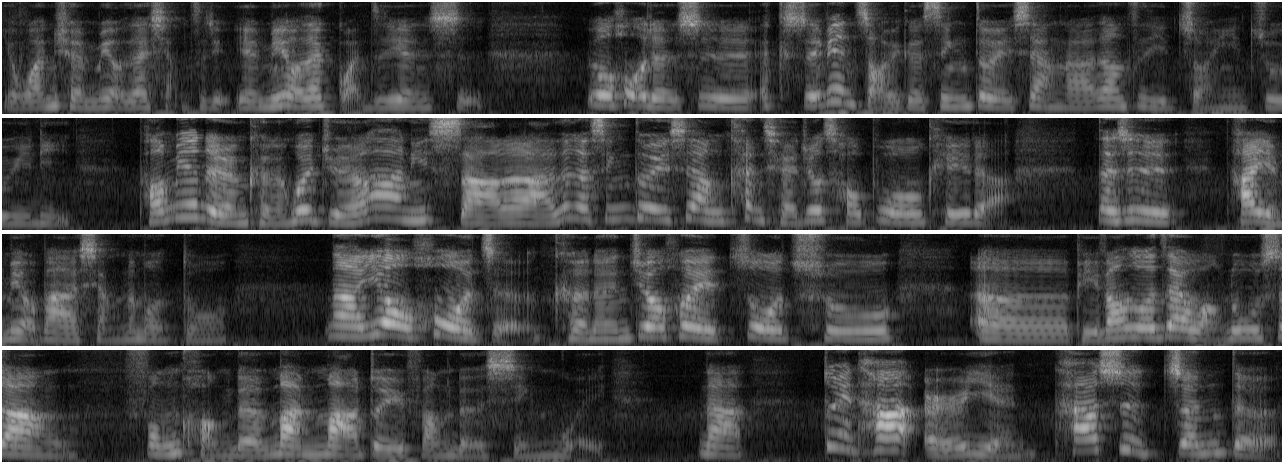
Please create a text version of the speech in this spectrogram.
也完全没有在想自己，也没有在管这件事。又或者是随便找一个新对象啊，让自己转移注意力。旁边的人可能会觉得啊，你傻了啊，那个新对象看起来就超不 OK 的。但是他也没有办法想那么多，那又或者可能就会做出呃，比方说在网络上疯狂的谩骂对方的行为。那对他而言，他是真的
